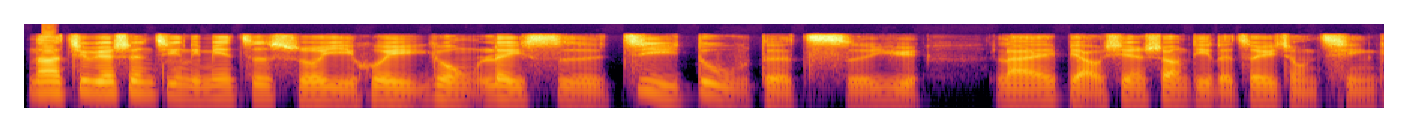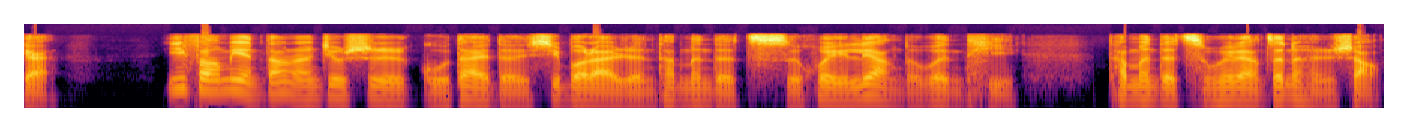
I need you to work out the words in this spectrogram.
那旧约圣经里面之所以会用类似嫉妒的词语来表现上帝的这一种情感。一方面，当然就是古代的希伯来人他们的词汇量的问题，他们的词汇量真的很少。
